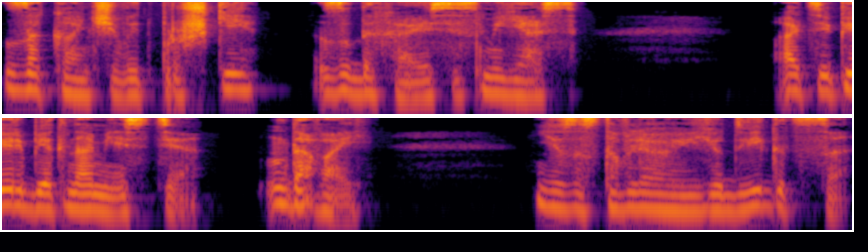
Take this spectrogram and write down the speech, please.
заканчивает прыжки, задыхаясь и смеясь. «А теперь бег на месте. Давай». Я заставляю ее двигаться,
